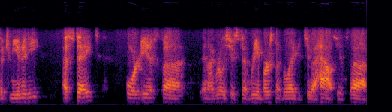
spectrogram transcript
the community estate, or if, uh, and I really should have said reimbursement related to a house. If, uh,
